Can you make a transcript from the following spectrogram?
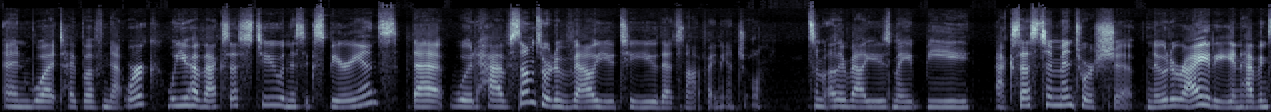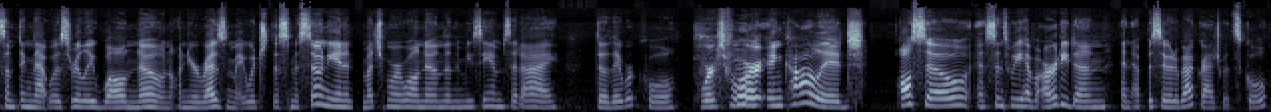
and what type of network will you have access to in this experience that would have some sort of value to you that's not financial. Some other values might be access to mentorship, notoriety, and having something that was really well known on your resume, which the Smithsonian, is much more well known than the museums that I, though they were cool, worked for in college. Also, uh, since we have already done an episode about graduate school,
